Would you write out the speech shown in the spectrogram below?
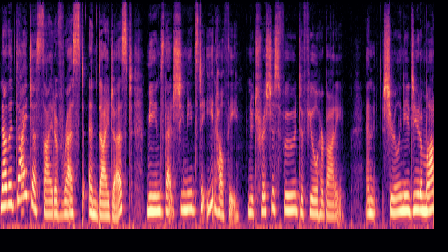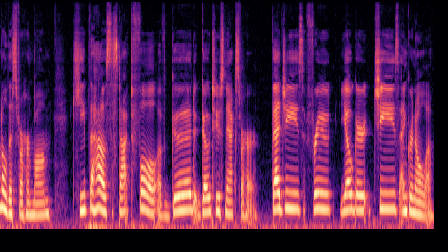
Now, the digest side of rest and digest means that she needs to eat healthy, nutritious food to fuel her body. And she really needs you to model this for her mom. Keep the house stocked full of good go to snacks for her veggies, fruit, yogurt, cheese, and granola.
